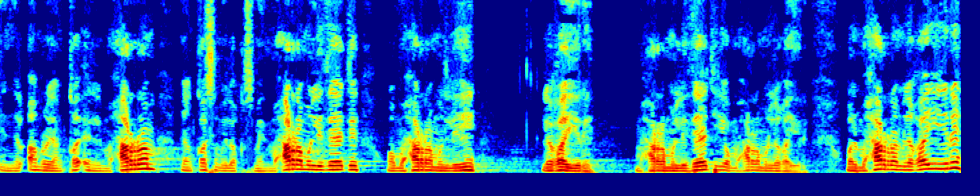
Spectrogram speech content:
إن الأمر ينق... المحرم ينقسم إلى قسمين. محرم لذاته ومحرم لإيه؟ لغيره. محرم لذاته ومحرم لغيره. والمحرم لغيره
